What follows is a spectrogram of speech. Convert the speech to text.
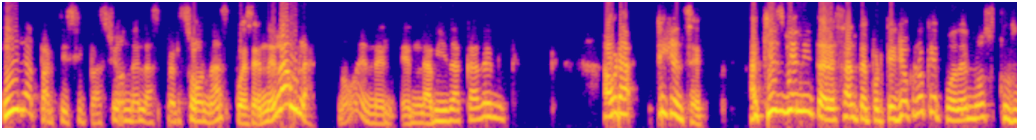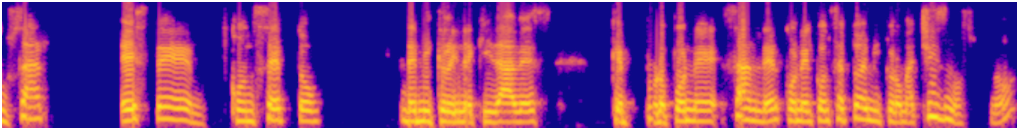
y la participación de las personas, pues en el aula, ¿no? En, el, en la vida académica. Ahora, fíjense, aquí es bien interesante porque yo creo que podemos cruzar este concepto de microinequidades que propone Sander con el concepto de micromachismos, ¿no?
